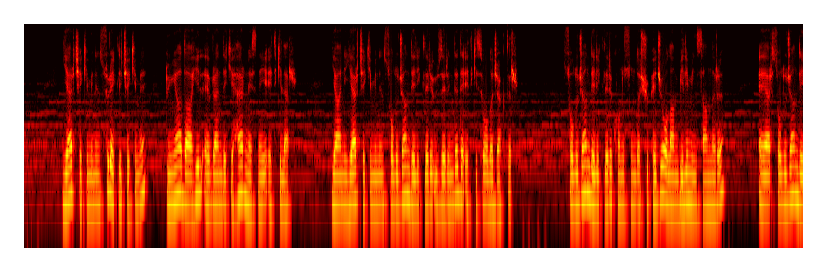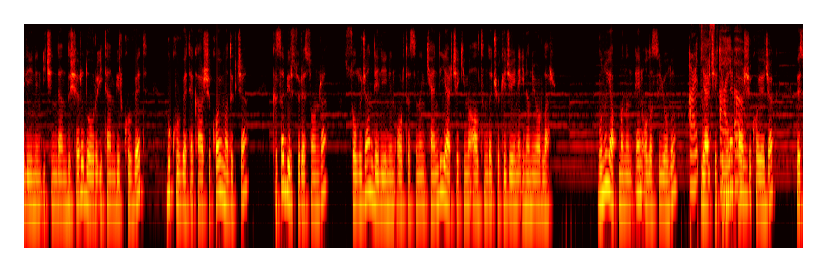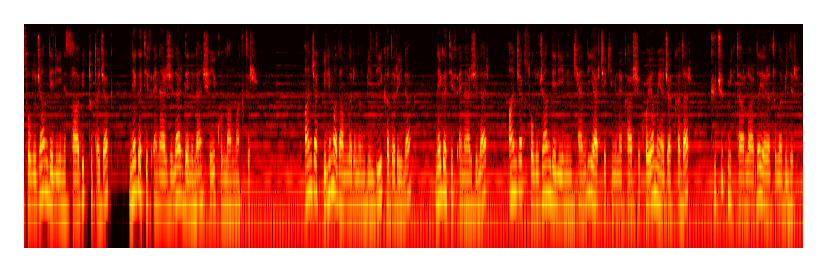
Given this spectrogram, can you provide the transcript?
Yer çekiminin sürekli çekimi dünya dahil evrendeki her nesneyi etkiler. Yani yer çekiminin solucan delikleri üzerinde de etkisi olacaktır. Solucan delikleri konusunda şüpheci olan bilim insanları eğer solucan deliğinin içinden dışarı doğru iten bir kuvvet bu kuvvete karşı koymadıkça kısa bir süre sonra solucan deliğinin ortasının kendi yerçekimi altında çökeceğine inanıyorlar. Bunu yapmanın en olası yolu yerçekimine karşı koyacak ve solucan deliğini sabit tutacak negatif enerjiler denilen şeyi kullanmaktır. Ancak bilim adamlarının bildiği kadarıyla negatif enerjiler ancak solucan deliğinin kendi yerçekimine karşı koyamayacak kadar küçük miktarlarda yaratılabilir.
